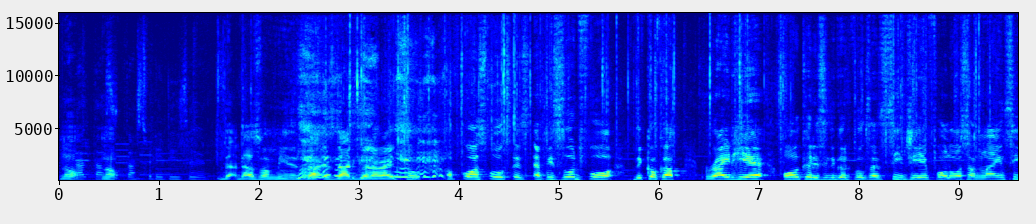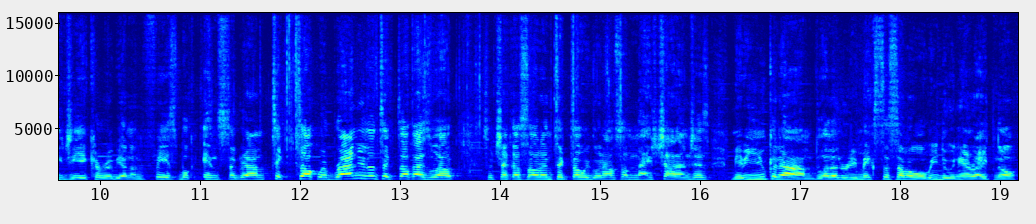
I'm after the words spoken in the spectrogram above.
No, That- that's, no. That's what it deserves. That, that's what I mean. Is that, is that good? All right. So, of course, folks, it's episode four, the cook up right here. All courtesy the good folks at CGA. Follow us online, CGA Caribbean on Facebook, Instagram, TikTok. We're brand new to TikTok as well. So check us out on TikTok. We're gonna have some nice challenges. Maybe you can um, do a little remix to some of what we're doing here right now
